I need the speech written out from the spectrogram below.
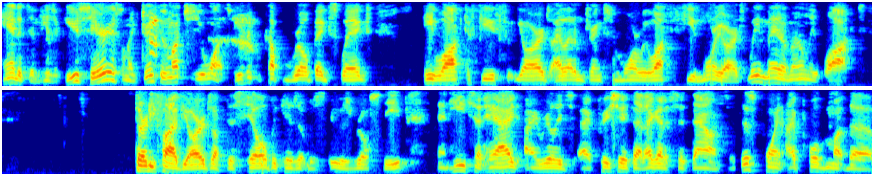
hand it to him. He's like, "You serious?" I'm like, "Drink as much as you want." So he took a couple real big swigs. He walked a few yards. I let him drink some more. We walked a few more yards. We may have only walked 35 yards up this hill because it was it was real steep. And he said, "Hey, I, I really I appreciate that. I got to sit down." So at this point, I pulled my, the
